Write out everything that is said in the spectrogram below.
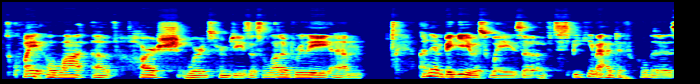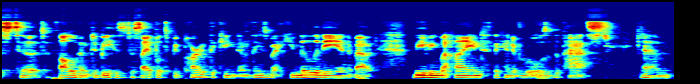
It's quite a lot of harsh words from Jesus, a lot of really um, unambiguous ways of, speaking about how difficult it is to, to follow him, to be his disciple, to be part of the kingdom, things about humility and about leaving behind the kind of rules of the past. Um,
